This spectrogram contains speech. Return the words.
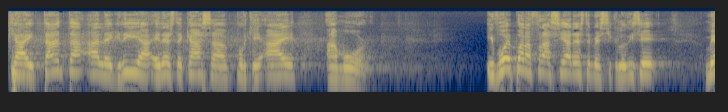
que hay tanta alegría en esta casa, porque hay amor. Y voy a parafrasear este versículo. Dice, me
